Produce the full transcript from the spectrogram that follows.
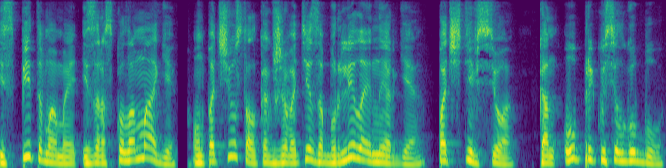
испытываемую из раскола магии. Он почувствовал, как в животе забурлила энергия. Почти все. Кан-У прикусил губу.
